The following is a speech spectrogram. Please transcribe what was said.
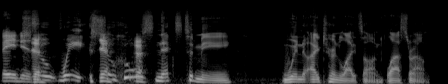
Bait is So wait. So Yeah, who was next to me when I turned lights on last round?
